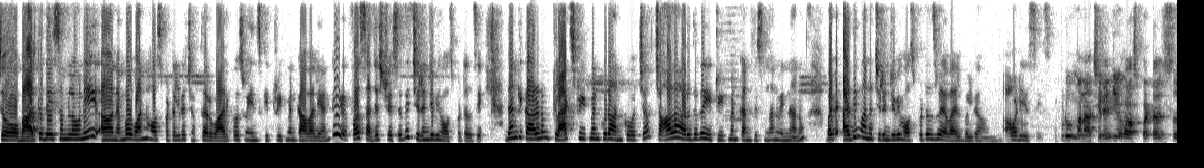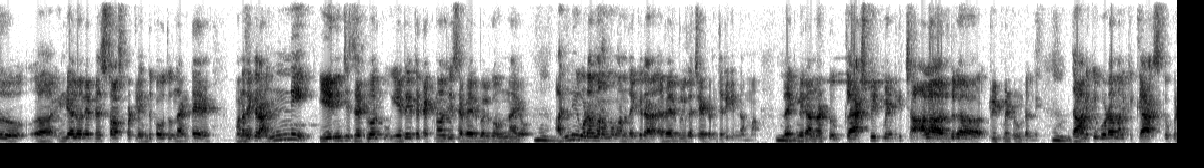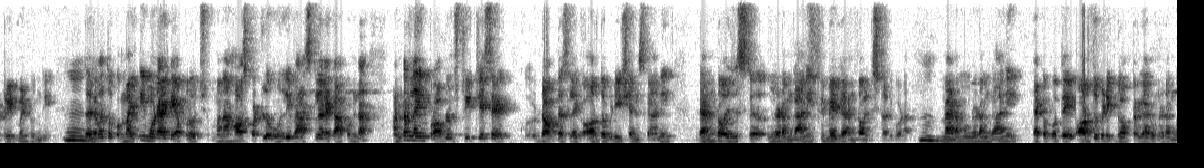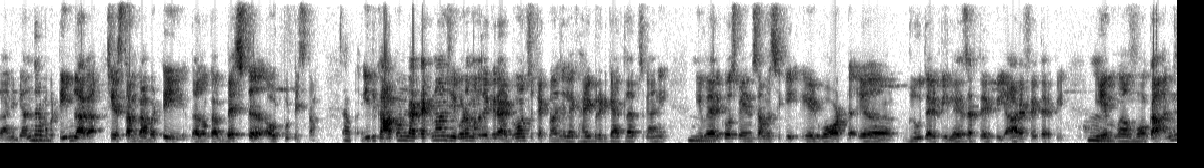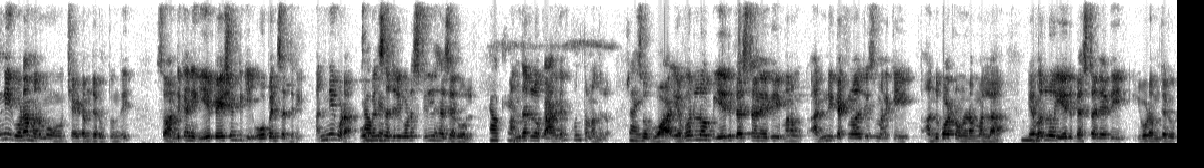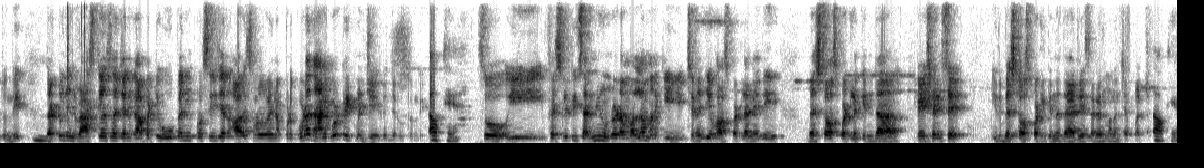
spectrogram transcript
So భారతదేశంలోనే number one హాస్పిటల్గా చెప్తారు varicose వెయిన్స్కి treatment కావాలి అంటే ఫస్ట్ సజెస్ట్ చేసేది చిరంజీవి హాస్పిటల్స్ దానికి కారణం క్లాక్స్ ట్రీట్మెంట్ కూడా అనుకోవచ్చా? చాలా అరుదుగా ఈ ట్రీట్మెంట్ కనిపిస్తుందని విన్నాను. బట్ అది మన చిరంజీవి హాస్పిటల్స్లో అవైలబుల్గా ఉంది. ఇప్పుడు మన చిరంజీవి హాస్పిటల్స్ ఇండియాలోనే బెస్ట్ హాస్పిటల్ ఎందుకు అవుతుందంటే మన దగ్గర అన్ని ఏ నుంచి జెడ్ వరకు ఏదైతే టెక్నాలజీస్ అవైలబుల్గా ఉన్నాయో అన్ని కూడా మనము మన దగ్గర అవైలబుల్గా చేయడం జరిగిందమ్మా. లైక్ మీరు అన్నట్టు క్లాక్స్ ట్రీట్మెంట్కి చాలా అరుదుగా ట్రీట్మెంట్ ఉంటుంది. దానికి కూడా మనకి క్లాక్స్కి ఒక ట్రీట్మెంట్ ఉంది. తర్వాత ఒక మల్టీ మోడాలిటీ అప్రోచ్ మన హాస్పిటల్ ఓన్లీ వాస్కులరే కాకుండా అండర్లైన్ ప్రాబ్లమ్స్ ట్రీట్ చేసే డాక్టర్స్ లైక్ ఆర్థోపెడిషియన్స్ కానీ డెర్మటాలజిస్ట్ ఉండడం కానీ ఫిమేల్ డెర్మటాలజిస్ట్ అది కూడా. మేడం ఉండడం కానీ లేకపోతే ఆర్థోపెడిక్ డాక్టర్ గారు ఉండడం కానీ మీ అందరం ఒక టీమ్ లాగా చేస్తాం కాబట్టి అదొక బెస్ట్ అవుట్పుట్ ఇస్తాం. ఇది కాకుండా టెక్నాలజీ కూడా మన దగ్గర advance technology like hybrid cath labs కానీ ఈ వెరికోస్ వెయిన్ సమస్యకి ఏ what glue therapy laser therapy RFI therapy ఏం మోకా అన్నీ కూడా మనము చేయడం జరుగుతుంది. సో అందుకని ఏ పేషెంట్కి ఓపెన్ సర్జరీ అన్నీ కూడా ఓపెన్. సర్జరీ కూడా స్టిల్ హ్యాస్ ఎ రోల్. అందరిలో కాదు కానీ కొంతమందిలో. సో వా- ఎవరిలో ఏది బెస్ట్ అనేది మనం అన్ని టెక్నాలజీస్ మనకి అందుబాటులో ఉండడం వల్ల ఎవరిలో ఏది బెస్ట్ అనేది ఇవ్వడం జరుగుతుంది. దట్టు నేను వాస్కులర్ సర్జన్ కాబట్టి ఓపెన్ ప్రొసీజర్ అవసరమైనప్పుడు కూడా దానికి కూడా ట్రీట్మెంట్ చేయడం జరుగుతుంది. ఓకే సో ఈ ఫెసిలిటీస్ అన్నీ ఉండడం వల్ల మనకి చిరంజీవి హాస్పిటల్ అనేది బెస్ట్ హాస్పిటల్ కింద పేషెంట్సే ఇది బెస్ట్ హాస్పిటల్ కింద తయారు చేశారని మనం చెప్పొచ్చు. ఓకే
